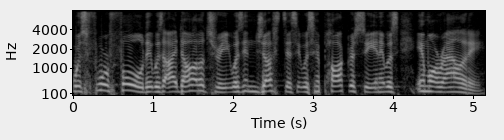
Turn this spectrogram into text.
was fourfold it was idolatry, it was injustice, it was hypocrisy, and it was immorality.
